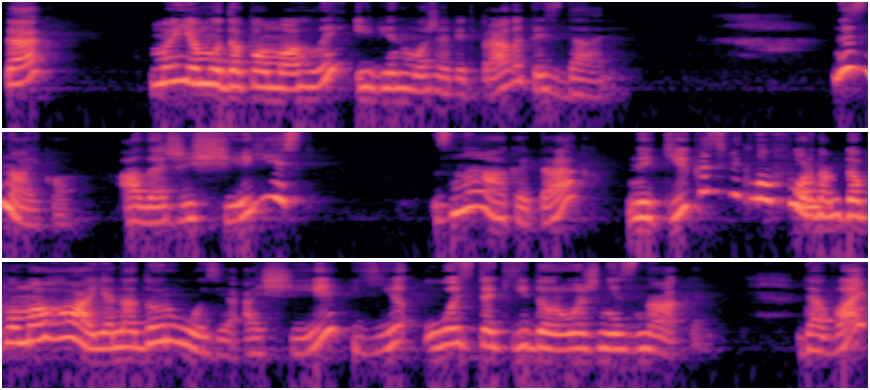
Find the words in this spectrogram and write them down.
Так? Ми йому допомогли, і він може відправитись далі. Незнайко, але ж іще є знаки, так? Не тільки світлофор нам допомагає на дорозі, а ще є ось такі дорожні знаки. Давай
